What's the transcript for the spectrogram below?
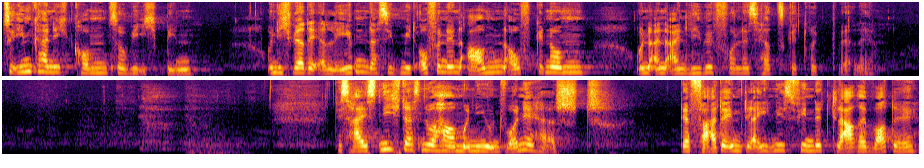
Zu ihm kann ich kommen, so wie ich bin. Und ich werde erleben, dass ich mit offenen Armen aufgenommen und an ein liebevolles Herz gedrückt werde. Das heißt nicht, dass nur Harmonie und Wonne herrscht. Der Vater im Gleichnis findet klare Worte.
